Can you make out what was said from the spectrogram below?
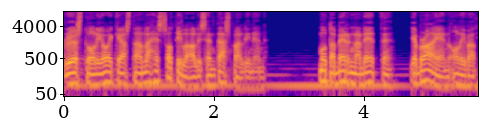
Ryöstö oli oikeastaan lähes sotilaallisen täsmällinen, mutta Bernadette ja Brian olivat,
